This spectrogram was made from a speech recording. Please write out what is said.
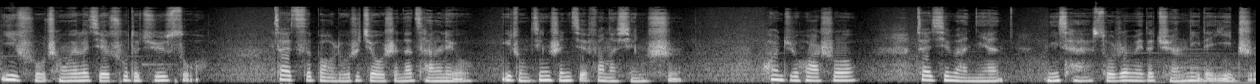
艺术成为了杰出的居所，在此保留着酒神的残留，一种精神解放的形式。换句话说，在其晚年，尼采所认为的权力的意志。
